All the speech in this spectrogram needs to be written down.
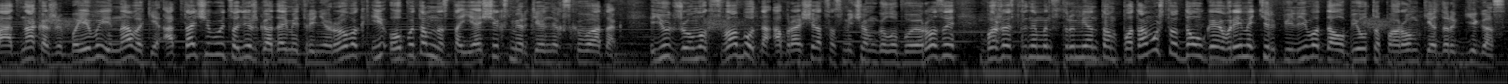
Однако же боевые навыки оттачиваются лишь годами тренировок и опытом настоящих смертельных схваток. Юджио мог свободно обращаться с мечом Голубой Розы, божественным инструментом, потому что долгое время терпеливо долбил топором Кедр Гигас.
